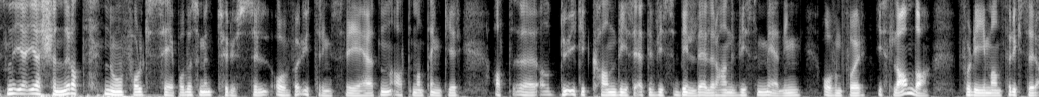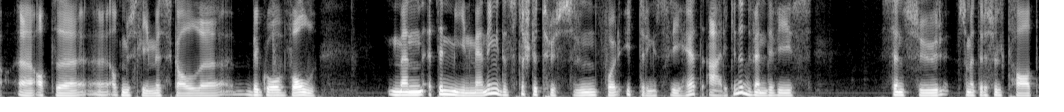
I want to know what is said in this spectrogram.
Sånn, jeg, jeg, skjønner at noen folk ser på det som en trussel overfor ytringsfriheten. At man tenker at, uh, at, du ikke kan vise et visst bilde eller ha en viss mening overfor islam, da. Fordi man frykter uh, at, uh, at, muslimer skal begå vold. Men etter min mening, den største trusselen for ytringsfrihet er ikke nødvendigvis sensur som et resultat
